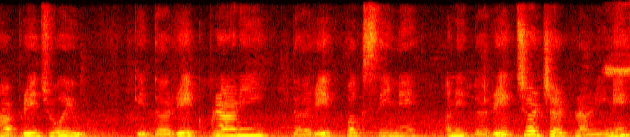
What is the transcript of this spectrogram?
આપણે જોયું કે દરેક પ્રાણી, દરેક પક્ષીને અને દરેક જળચર પ્રાણીને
